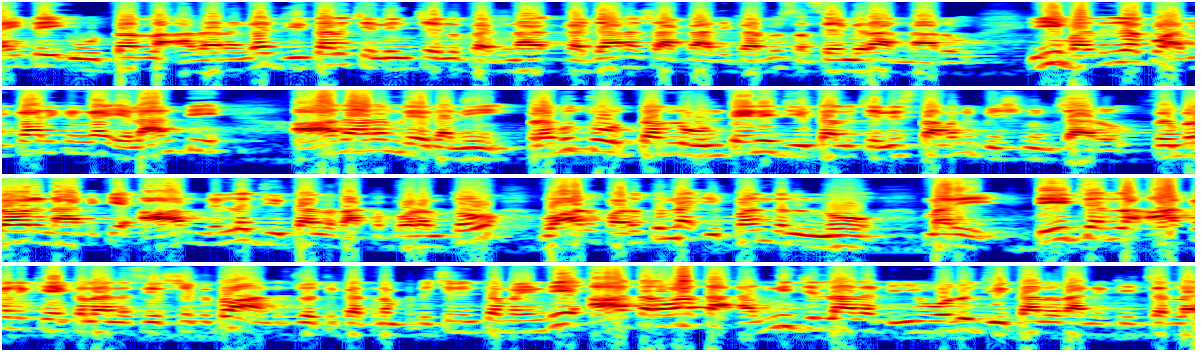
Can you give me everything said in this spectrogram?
అయితే ఈ ఉత్తర్వుల ఆధారంగా జీతాలు చెల్లించేందుకు ఖజానా ఖజానా శాఖ అధికారులు ససేమిరా అన్నారు. ఈ బదిలీలకు అధికారికంగా ఎలాంటి ఆధారం లేదని ప్రభుత్వ ఉత్తర్వులు ఉంటేనే జీతాలు చెల్లిస్తామని భీష్మించారు. ఫిబ్రవరి నాటికి ఆరు నెలల జీతాలు రాకపోవడంతో వారు పడుతున్న ఇబ్బందులను మరి టీచర్ల ఆకలి కేకలు అన్న శీర్షికతో ఆంధ్రజ్యోతి కథనం ప్రచురితమైంది. ఆ తర్వాత అన్ని జిల్లాల డిఓలు జీతాలు రాని టీచర్ల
